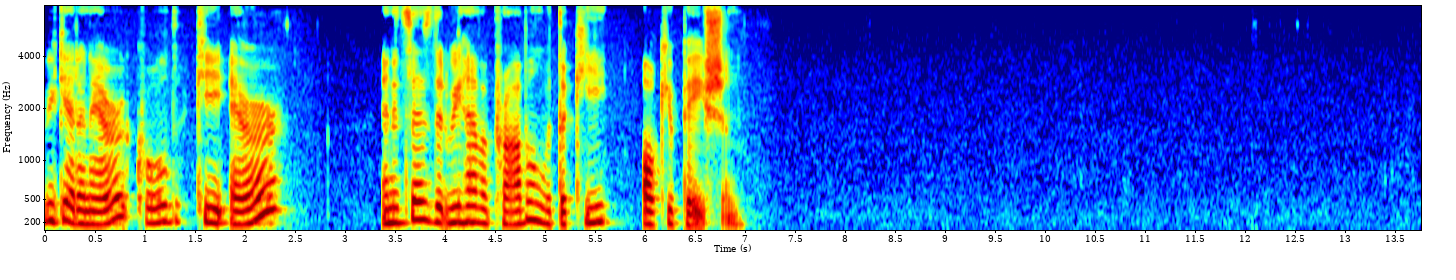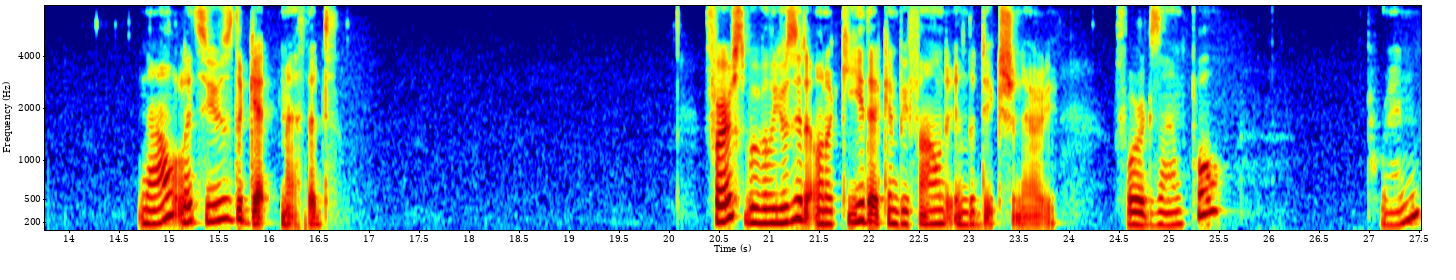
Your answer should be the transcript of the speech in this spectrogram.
We get an error called key error and it says that we have a problem with the key occupation. Now let's use the get method. First, we will use it on a key that can be found in the dictionary. For example, print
